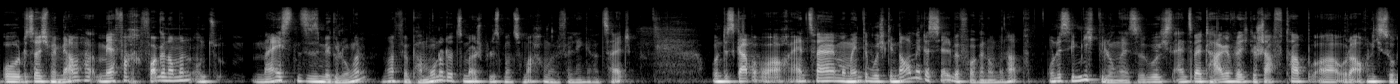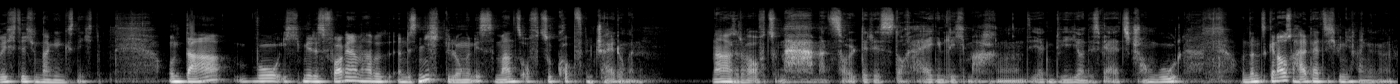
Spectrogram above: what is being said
Und das habe ich mir mehr, mehrfach vorgenommen und meistens ist es mir gelungen, ja, für ein paar Monate zum Beispiel das mal zu machen oder für längere Zeit. Und es gab aber auch ein, zwei Momente, wo ich genau mir dasselbe vorgenommen habe und es eben nicht gelungen ist. Also wo ich es ein, zwei Tage vielleicht geschafft habe äh, oder auch nicht so richtig und dann ging es nicht. Und da, wo ich mir das vorgenommen habe und es nicht gelungen ist, waren es oft so Kopfentscheidungen. Na, also da war oft so, na, man sollte das doch eigentlich machen und irgendwie und es wäre jetzt schon gut. Und dann genauso halbherzig bin ich reingegangen.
